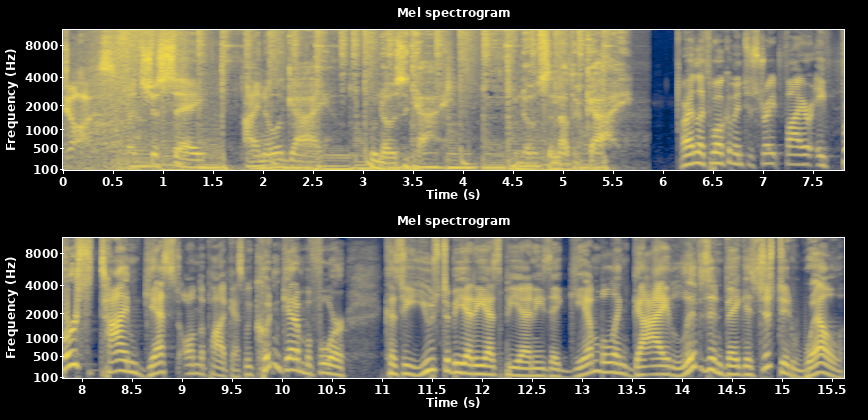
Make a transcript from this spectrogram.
does. Let's just say I know a guy who knows a guy who knows another guy. All right, let's welcome into Straight Fire a first time guest on the podcast. We couldn't get him before because he used to be at ESPN. He's a gambling guy, lives in Vegas, just did well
